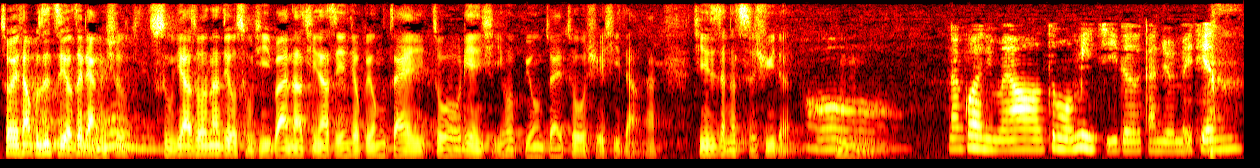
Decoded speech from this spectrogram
所以他不是只有这两个暑暑假说，那就暑期班，那其他时间就不用再做练习或不用再做学习这样。他其实整个持续的。哦，难怪你们要这么密集的感觉，每天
